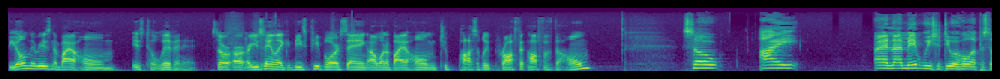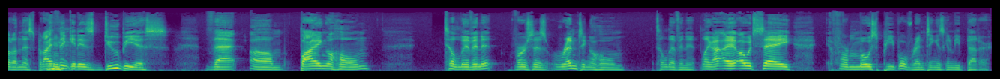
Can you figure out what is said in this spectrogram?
the only reason to buy a home is to live in it. So are, are you saying like these people are saying I want to buy a home to possibly profit off of the home? So I and I, maybe we should do a whole episode on this, but I think it is dubious that um, buying a home to live in it versus renting a home to live in it. Like I, I would say, for most people, renting is going to be better.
